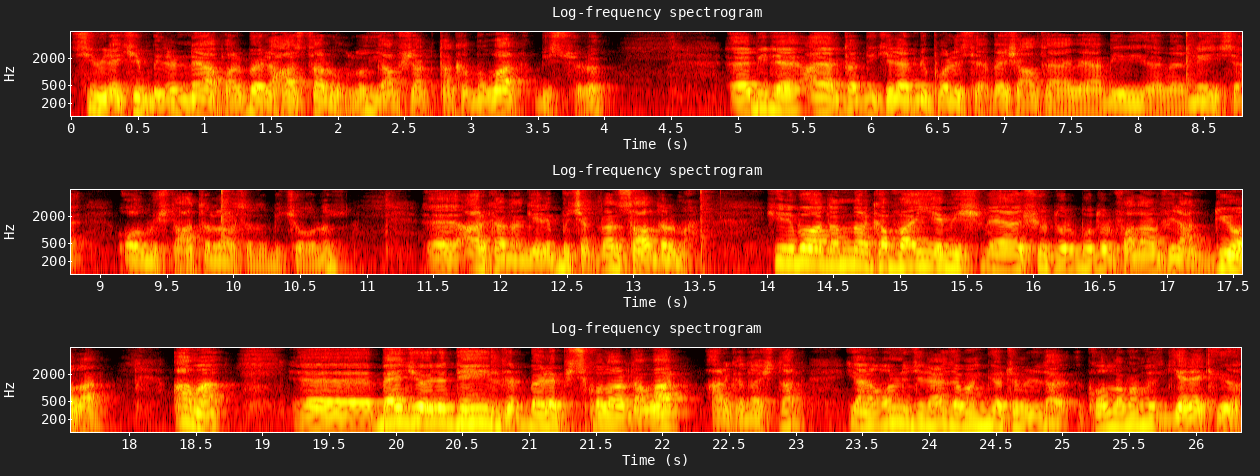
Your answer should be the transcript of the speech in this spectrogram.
sivile kim bilir ne yapar? Böyle hasta ruhlu, yavşak takımı var bir sürü. E, bir de ayakta dikilen bir polise 5-6 ay veya bir yıl evvel neyse olmuştu hatırlarsınız birçoğunuz. E, arkadan gelip bıçakla saldırma. Şimdi bu adamlar kafayı yemiş veya şudur budur falan filan diyorlar. Ama e, bence öyle değildir. Böyle psikolar da var arkadaşlar. Yani onun için her zaman götümüzü de kollamamız gerekiyor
